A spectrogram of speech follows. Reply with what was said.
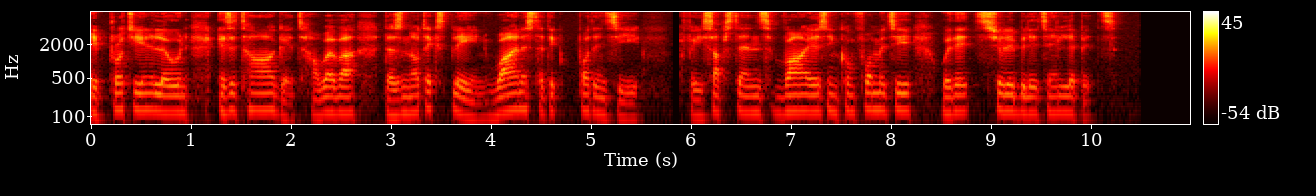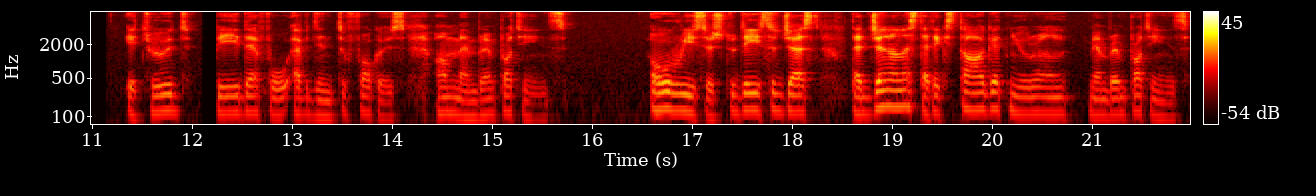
A protein alone is a target, however, does not explain why anesthetic potency of a substance varies in conformity with its solubility in lipids. It would be therefore evident to focus on membrane proteins. All research today suggests that general anesthetics target neural membrane proteins.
